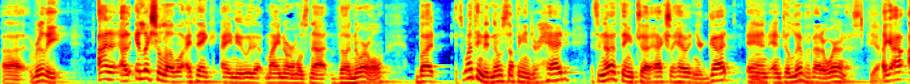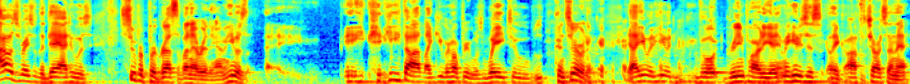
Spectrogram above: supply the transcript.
uh, really on an intellectual level. I think I knew that my normal is not the normal. But it's one thing to know something in your head. It's another thing to actually have it in your gut and, and to live with that awareness. Yeah. Like I, I was raised with a dad who was super progressive on everything. I mean, he was. Uh, he, he thought like Hubert Humphrey was way too conservative. yeah, he would he would vote Green Party. I mean, he was just like off the charts on that.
